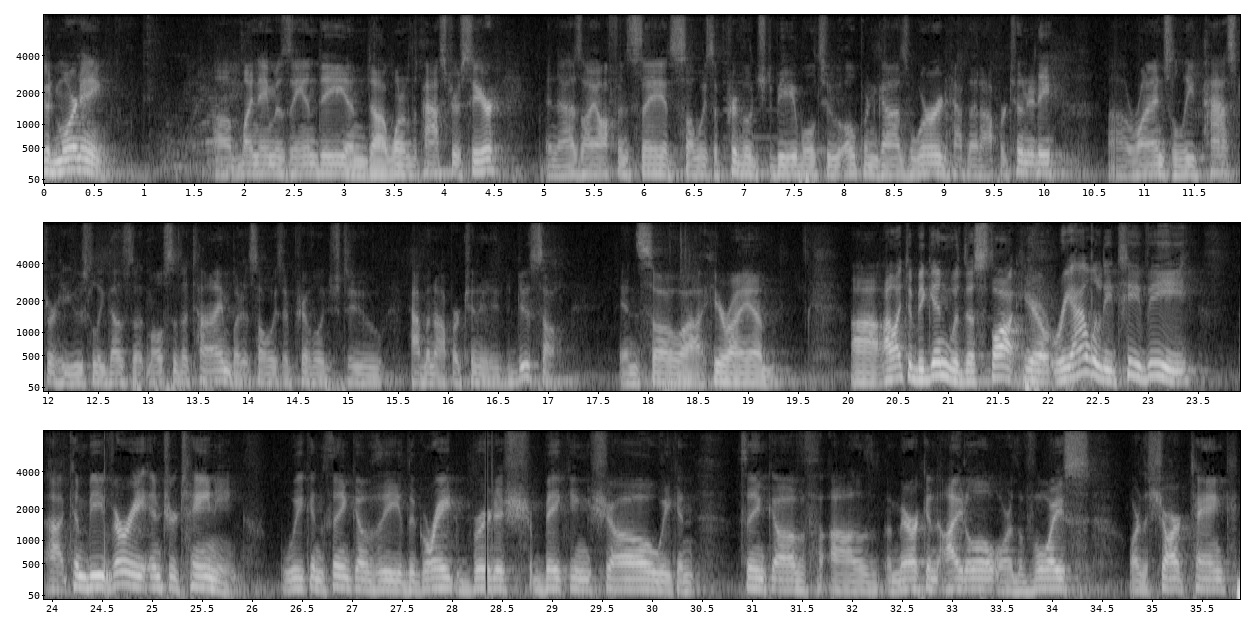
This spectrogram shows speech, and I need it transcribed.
Good morning. Uh, my name is Andy, and uh, one of the pastors here. And as I often say, it's always a privilege to be able to open God's Word, have that opportunity. Uh, Ryan's the lead pastor. He usually does that most of the time, but it's always a privilege to have an opportunity to do so. And so uh, here I am. Uh, I like to begin with this thought here reality TV uh, can be very entertaining. We can think of the, the great British baking show. We can think of uh, American Idol or The Voice or the Shark Tank.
